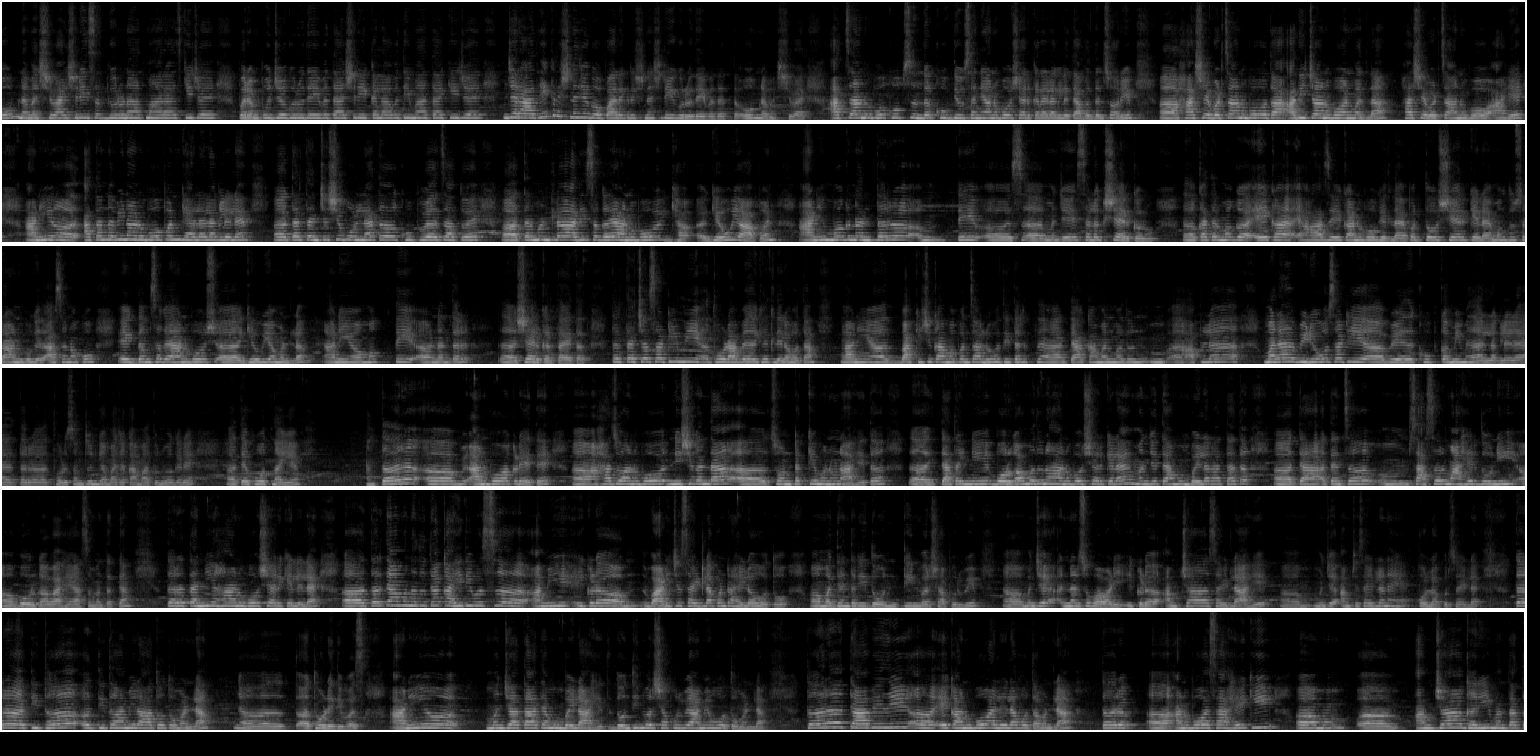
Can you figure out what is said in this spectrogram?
ओम नमः शिवाय श्री सद्गुरुनाथ महाराज की जय। परमपूज्य गुरुदेवता श्री कलावती माता की जय। जय राधे कृष्ण जय गोपाल कृष्ण श्री गुरुदेव दत्त। ओम नमः शिवाय। आजचा अनुभव खूप सुंदर खूप दिवसांनी अनुभव शेअर करायला लागले त्याबद्दल सॉरी हा शेवटचा अनुभव होता आधीच्या अनुभवांमधला. हा शेवटचा अनुभव आहे. आणि आता नवीन अनुभव पण घ्यायला लागलेले आहे. तर त्यांच्याशी बोलण्यात खूप वेळ जातो आहे तर म्हटलं आधी सगळे अनुभव घ्या घेऊया आपण. आणि मग नंतर ते स म्हणजे सलग शेअर करू. का तर मग एक आज एक अनुभव घेतला आहे पण तो शेअर केला आहे मग दुसरा अनुभव घे असं नको. एकदम सगळे अनुभव श घेऊया म्हटलं. आणि मग ते नंतर शेअर करता येतात. तर त्याच्यासाठी मी थोडा वेळ घेतलेला होता. आणि बाकीची कामं पण चालू होती. तर त्या कामांमधून आपलं मला व्हिडिओसाठी वेळ खूप कमी मिळायला लागलेला आहे. तर थोडं समजून घ्या माझ्या कामातून वगैरे. ते होत नाही आहे तर अनुभवाकडे येते. हा जो अनुभव निशिगंधा सोनटक्के म्हणून आहे. तर त्या ताईंनी बोरगावमधून हा अनुभव शेअर केला आहे म्हणजे त्या मुंबईला राहतात. त्या त्यांचं सासर माहेर दोन्ही बोरगाव आहे असं म्हणतात त्या. तर त्यांनी हा अनुभव शेअर केलेला आहे. तर त्या म्हणत होत्या काही दिवस आम्ही इकडं वाडीच्या साईडला पण राहिलो होतो मध्यंतरी दोन तीन वर्षापूर्वी. म्हणजे नरसोबावाडी इकडं आमच्या साईडला आहे. म्हणजे आमच्या साईडला नाही आहे कोल्हापूर साईडला आहे. तर तिथं तिथं आम्ही राहत होतो म्हणला थोडे दिवस. आणि म्हणजे आता त्या मुंबईला आहेत. दोन तीन वर्षापूर्वी आम्ही होतो म्हणला. तर त्यावेळी एक अनुभव आलेला होता म्हटला तर अनुभव असा आहे की आमच्या घरी म्हणतात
